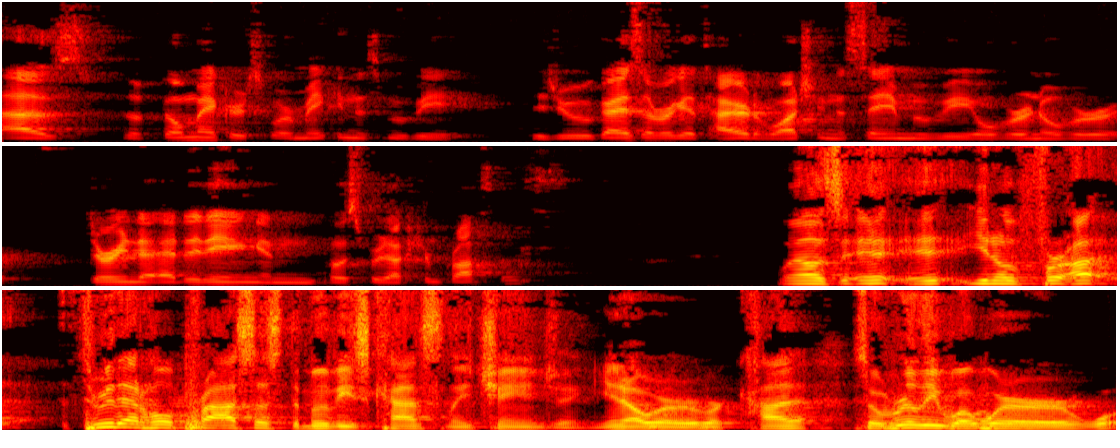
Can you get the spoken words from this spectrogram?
as the filmmakers who are making this movie, did you guys ever get tired of watching the same movie over and over during the editing and post-production process? Well, it, it, you know, for uh, through that whole process, the movie's constantly changing. You know, we're we're con- so really what we're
